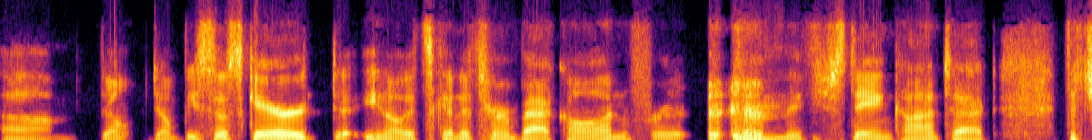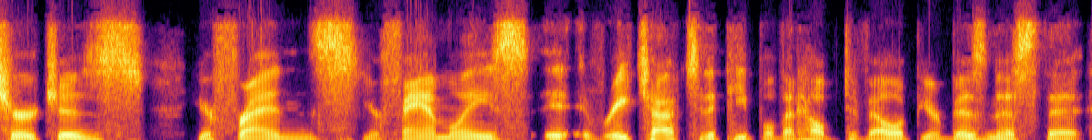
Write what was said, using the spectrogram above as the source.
um, don't don't be so scared. You know it's going to turn back on for if you stay in contact. The churches your friends your families it- reach out to the people that help develop your business that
